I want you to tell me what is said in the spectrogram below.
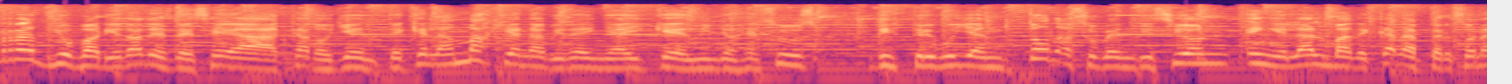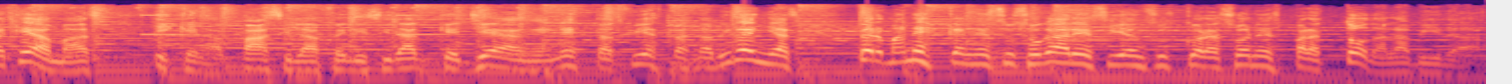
Radio Variedades desea a cada oyente que la magia navideña y que el Niño Jesús distribuyan toda su bendición en el alma de cada persona que amas y que la paz y la felicidad que llegan en estas fiestas navideñas permanezcan en sus hogares y en sus corazones para toda la vida.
